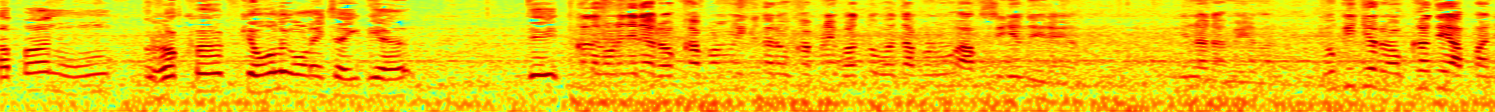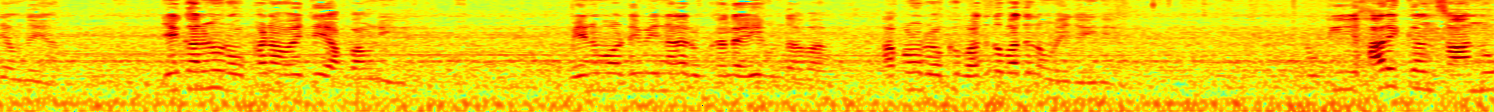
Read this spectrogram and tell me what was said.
ਆਪਾਂ ਨੂੰ ਰੁੱਖ ਕਿਉਂ ਲਗਾਉਣੇ ਚਾਹੀਦੇ ਆ? ਤੇ ਰੁੱਖ ਲਗਾਉਣੇ ਜਿਹੜੇ ਰੁੱਖ ਆਪਾਂ ਨੂੰ ਇੱਕ ਤਾਂ ਰੁੱਖ ਆਪਣੇ ਵੱਧ ਤੋਂ ਵੱਧ ਆਪਾਂ ਨੂੰ ਆਕਸੀਜਨ ਦੇ ਰਹੇ ਆ, ਇਹਨਾਂ ਦਾ ਮੇਨ ਕਿਉਂਕਿ ਜੇ ਰੁੱਖ ਤੇ ਆਪਾਂ ਜਿਉਂਦੇ ਆ, ਜੇ ਕੱਲ ਨੂੰ ਰੁੱਖ ਨਾ ਹੋਏ ਤੇ ਆਪਾਂ ਵੀ ਨਹੀਂ ਮੇਨ ਮੋਟਿਵ ਇਹਨਾਂ ਦਾ ਰੁੱਖਾਂ ਦਾ ਇਹ ਹੁੰਦਾ ਵਾ, ਆਪਾਂ ਨੂੰ ਰੁੱਖ ਵੱਧ ਤੋਂ ਵੱਧ ਲਾਉਣੇ ਚਾਹੀਦੇ ਆ। ਕਿਉਂਕਿ ਹਰ ਇੱਕ ਇਨਸਾਨ ਨੂੰ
